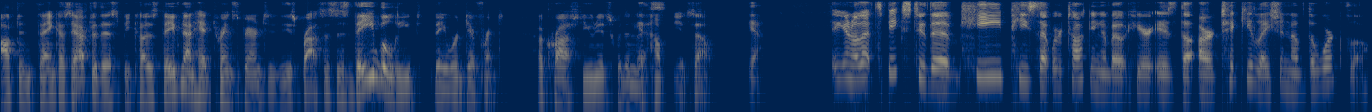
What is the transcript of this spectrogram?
often thank us after this because they've not had transparency to these processes. They believed they were different across units within the yes. company itself. You know, that speaks to the key piece that we're talking about here is the articulation of the workflow.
